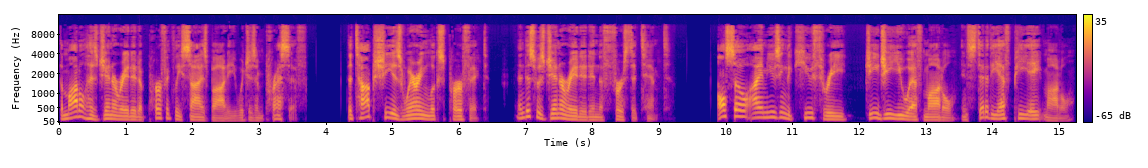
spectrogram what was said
the model has generated a perfectly sized body, which is impressive. The top she is wearing looks perfect, and this was generated in the first attempt. Also, I am using the Q3 GGUF model instead of the FP8 model,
